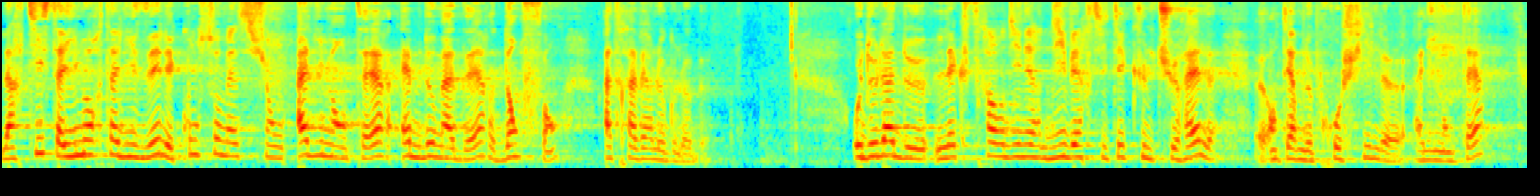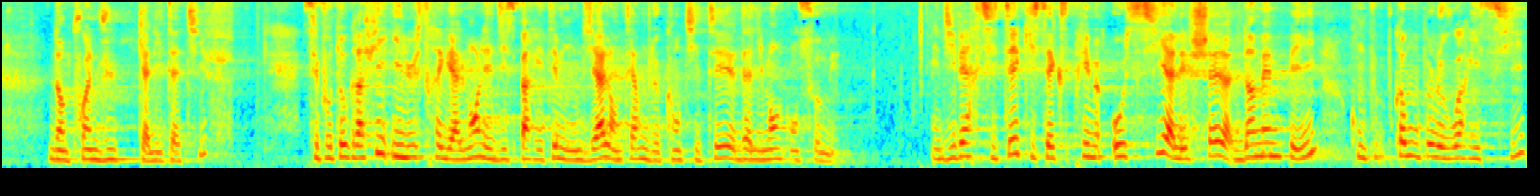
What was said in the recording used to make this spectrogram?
L'artiste a immortalisé les consommations alimentaires hebdomadaires d'enfants à travers le globe. Au-delà de l'extraordinaire diversité culturelle euh, en termes de profil euh, alimentaire, d'un point de vue qualitatif, ces photographies illustrent également les disparités mondiales en termes de quantité d'aliments consommés. Une diversité qui s'exprime aussi à l'échelle d'un même pays, comme on peut le voir ici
